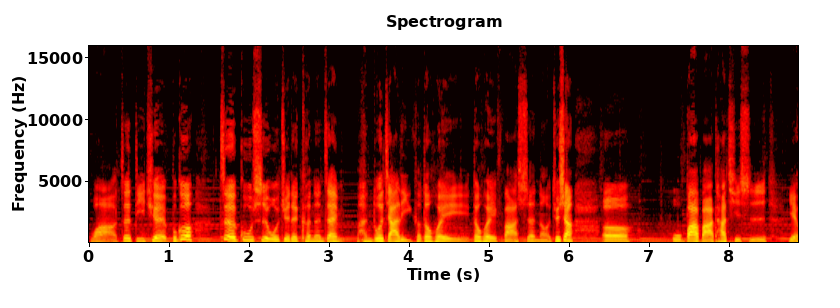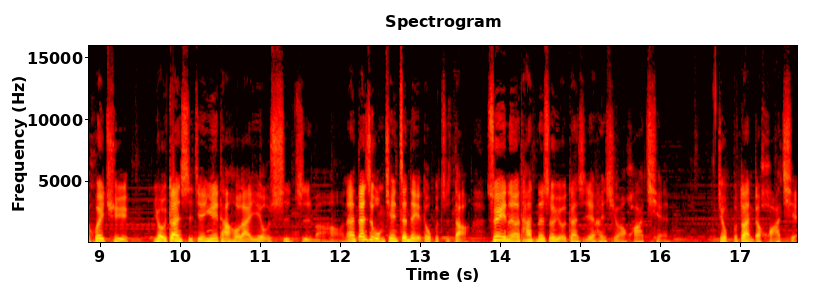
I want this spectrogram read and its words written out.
哇，这的确，不过这个故事，我觉得可能在很多家里可都会都会发生哦。就像呃，我爸爸他其实也会去有一段时间，因为他后来也有失智嘛，哈。那但是我们前真的也都不知道，所以呢，他那时候有一段时间很喜欢花钱，就不断的花钱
